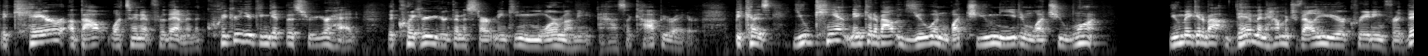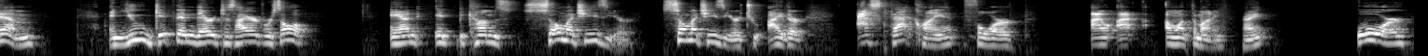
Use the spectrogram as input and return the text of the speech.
They care about what's in it for them. And the quicker you can get this through your head, the quicker you're going to start making more money as a copywriter. Because you can't make it about you and what you need and what you want. You make it about them and how much value you're creating for them, and you get them their desired result. And it becomes so much easier, so much easier to either ask that client for, I, I, I want the money, right? Or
